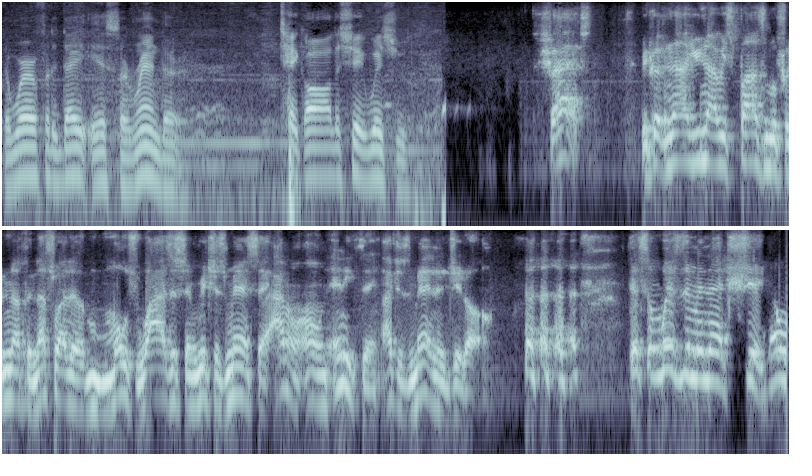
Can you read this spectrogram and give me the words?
The word for the day is surrender. Take all the shit with you. Facts. Because now you're not responsible for nothing. That's why the most wisest and richest man say, I don't own anything. I just manage it all. There's some wisdom in that shit. You don't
